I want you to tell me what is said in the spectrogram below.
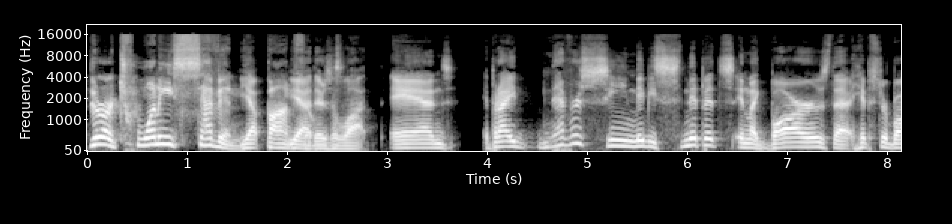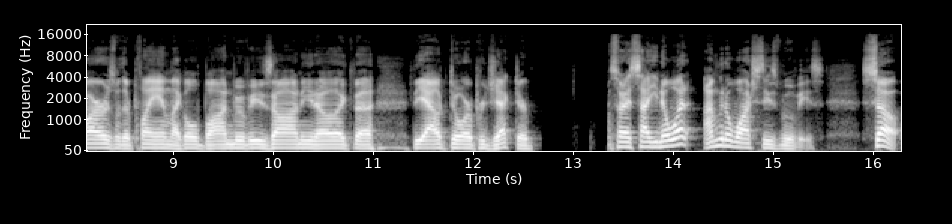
There are 27 Yep. Bond yeah, films. there's a lot. And, but I never seen maybe snippets in like bars, that hipster bars where they're playing like old Bond movies on, you know, like the, the outdoor projector. So I decided, you know what? I'm going to watch these movies. So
